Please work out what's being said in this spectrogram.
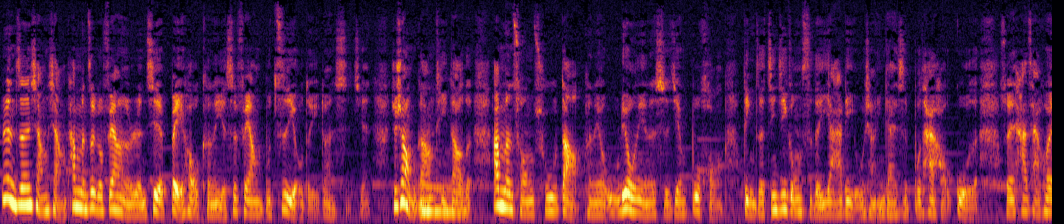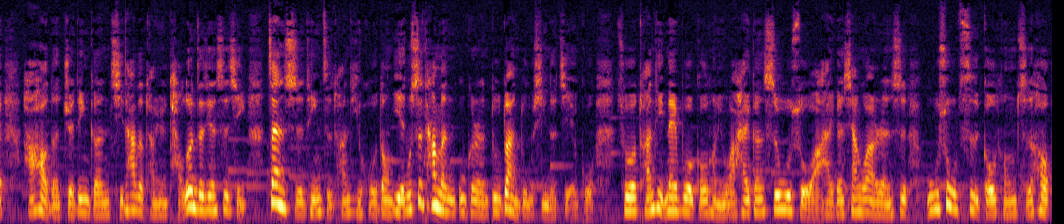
认真想想，他们这个非常有人气的背后，可能也是非常不自由的一段时间。就像我们刚刚提到的，嗯、他们从出道可能有五六年的时间不红，顶着经纪公司的压力，我想应该是不太好过的，所以他才会好好的决定跟其他的团员讨论这件事情，暂时停止团体活动，也不是他们五个人独断独行的结果。除了团体内部的沟通以外，还跟事务所啊，还跟相关的人士无数次沟通之后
